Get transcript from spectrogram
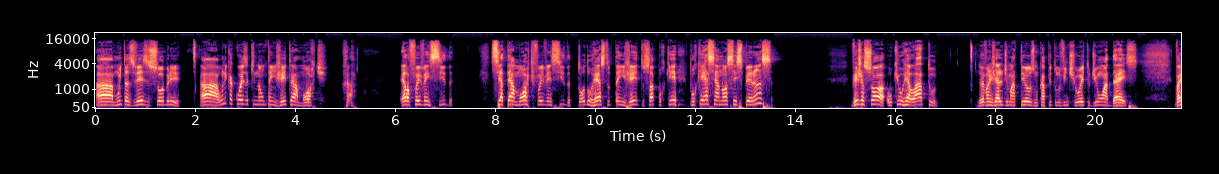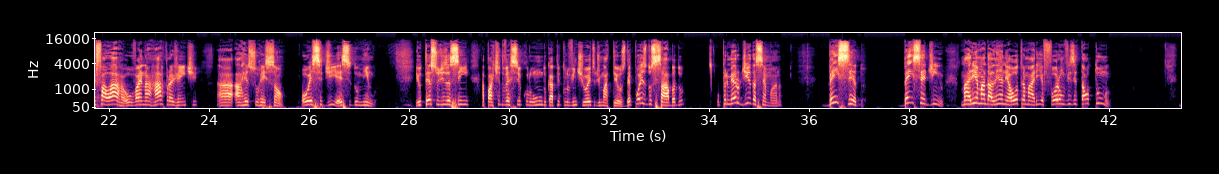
ah, muitas vezes sobre ah, a única coisa que não tem jeito é a morte. Ela foi vencida. Se até a morte foi vencida, todo o resto tem jeito. Sabe por quê? Porque essa é a nossa esperança. Veja só o que o relato do Evangelho de Mateus, no capítulo 28, de 1 a 10, vai falar ou vai narrar para a gente a ressurreição, ou esse dia, esse domingo. E o texto diz assim, a partir do versículo 1 do capítulo 28 de Mateus: Depois do sábado, o primeiro dia da semana, bem cedo, bem cedinho, Maria Madalena e a outra Maria foram visitar o túmulo.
